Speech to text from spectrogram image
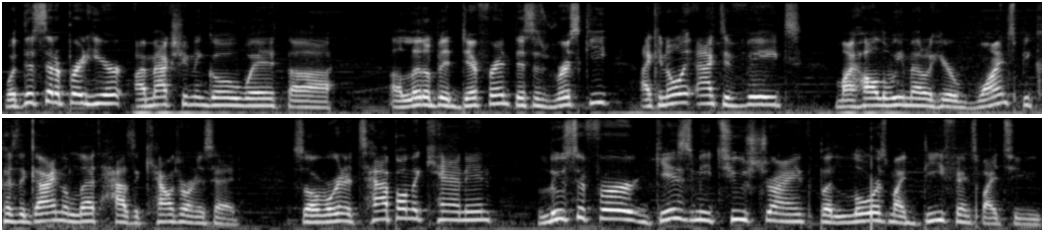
with this setup right here, I'm actually to go with... Uh, a little bit different. This is risky. I can only activate my Halloween medal here once because the guy on the left has a counter on his head. So we're going to tap on the cannon. Lucifer gives me 2 strength but lowers my defense by 2.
